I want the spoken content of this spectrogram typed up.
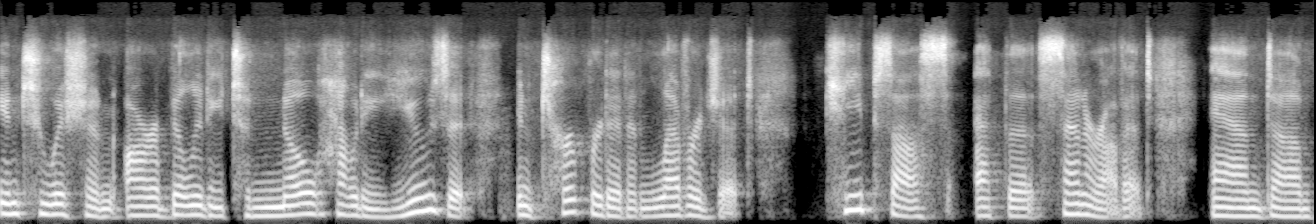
intuition, our ability to know how to use it, interpret it, and leverage it keeps us at the center of it. And um,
